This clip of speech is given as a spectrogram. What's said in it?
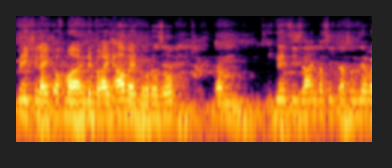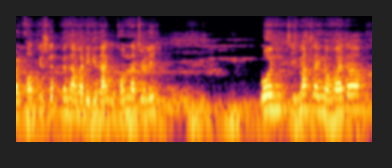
will ich vielleicht auch mal in dem Bereich arbeiten oder so. Ähm, ich will jetzt nicht sagen, dass ich da schon sehr weit fortgeschritten bin, aber die Gedanken kommen natürlich. Und ich mache gleich noch weiter.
